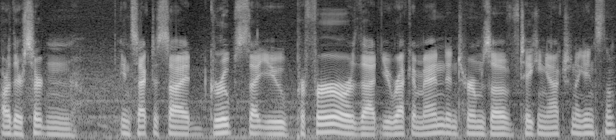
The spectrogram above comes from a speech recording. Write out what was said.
Are there certain insecticide groups that you prefer or that you recommend in terms of taking action against them?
